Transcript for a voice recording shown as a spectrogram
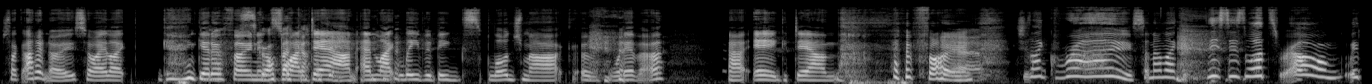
She's like, I don't know. So I like get her phone and swipe down and like leave a big splodge mark of whatever uh, egg down her phone. Yeah. She's like, gross. And I'm like, this is what's wrong with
